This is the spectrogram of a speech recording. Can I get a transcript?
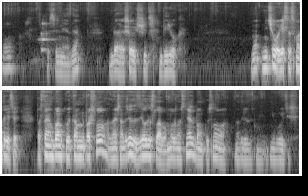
Ну, Посильнее, да? Да, я шею чуть-чуть берег. Ну, ничего, если, смотрите, поставим банку и там не пошло, значит, надрезы сделали слабо. Можно снять банку и снова надрезать, не, не бойтесь.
